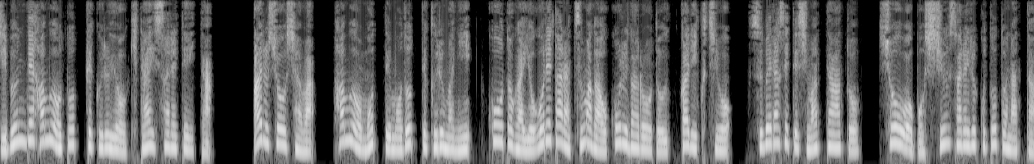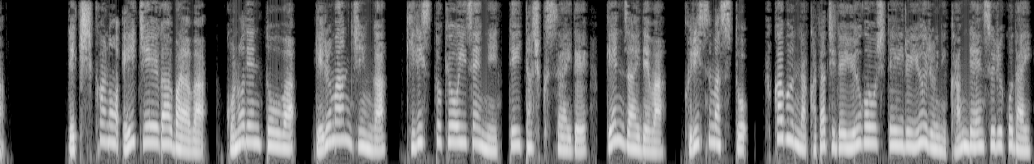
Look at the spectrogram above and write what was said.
自分でハムを取ってくるよう期待されていた。ある商社は、ハムを持って戻ってくる間に、コートが汚れたら妻が怒るだろうとうっかり口を滑らせてしまった後、賞を没収されることとなった。歴史家の H.A. ガーバーは、この伝統は、ゲルマン人がキリスト教以前に行っていた祝祭で、現在ではクリスマスと不可分な形で融合しているユールに関連する古代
